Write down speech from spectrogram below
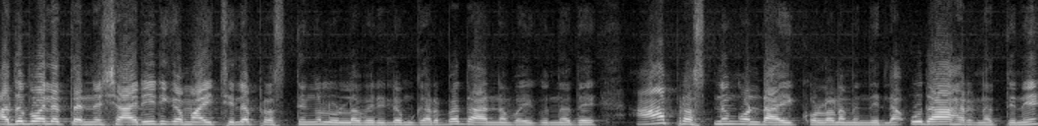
അതുപോലെ തന്നെ ശാരീരികമായി ചില പ്രശ്നങ്ങളുള്ളവരിലും ഗർഭധാരണം വൈകുന്നത് ആ പ്രശ്നം കൊണ്ടായിക്കൊള്ളണമെന്നില്ല. ഉദാഹരണത്തിന്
